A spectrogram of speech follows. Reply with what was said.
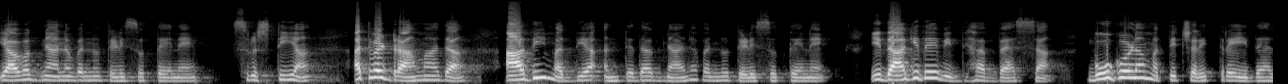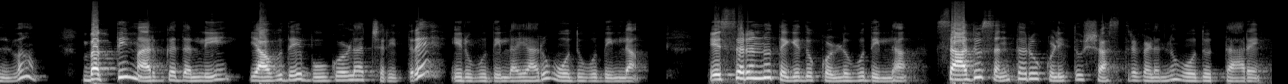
ಯಾವ ಜ್ಞಾನವನ್ನು ತಿಳಿಸುತ್ತೇನೆ? ಸೃಷ್ಟಿಯ ಅಥವಾ ಡ್ರಾಮಾದ ಆದಿ, ಮಧ್ಯ, ಅಂತ್ಯದ ಜ್ಞಾನವನ್ನು ತಿಳಿಸುತ್ತೇನೆ. ಇದಾಗಿದೆ ವಿದ್ಯಾಭ್ಯಾಸ. ಭೂಗೋಳ ಮತ್ತು ಚರಿತ್ರೆ ಇದೆ ಅಲ್ವಾ? ಭಕ್ತಿ ಮಾರ್ಗದಲ್ಲಿ ಯಾವುದೇ ಭೂಗೋಳ, ಚರಿತ್ರೆ ಇರುವುದಿಲ್ಲ. ಯಾರು ಓದುವುದಿಲ್ಲ. ಹೆಸರನ್ನು ತೆಗೆದುಕೊಳ್ಳುವುದಿಲ್ಲ. ಸಾಧು, ಸಂತರು ಕುಳಿತು ಶಾಸ್ತ್ರಗಳನ್ನು ಓದುತ್ತಾರೆ.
